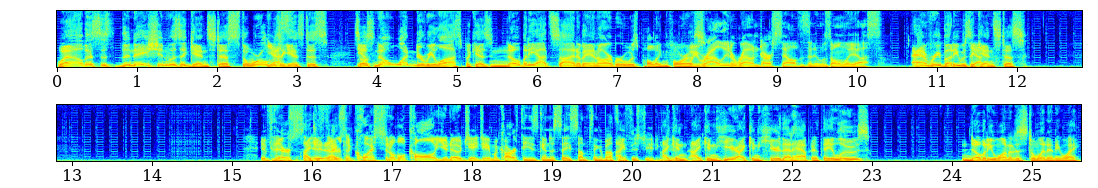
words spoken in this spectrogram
Well, this is the nation was against us. The world Yes. was against us. So Yep. it's no wonder we lost because nobody outside of Ann Arbor was pulling for us. We rallied around ourselves and it was only us. Everybody was Yeah. against us. If there's I if can- I there's can- a questionable call, you know JJ McCarthy is going to say something about the officiating. I can I can hear I can hear that happen. If they lose, nobody wanted us to win anyway.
